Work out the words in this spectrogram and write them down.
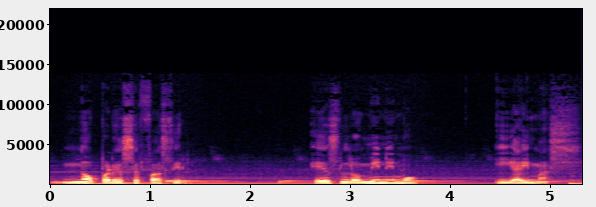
No parece fácil, es lo mínimo y hay más.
